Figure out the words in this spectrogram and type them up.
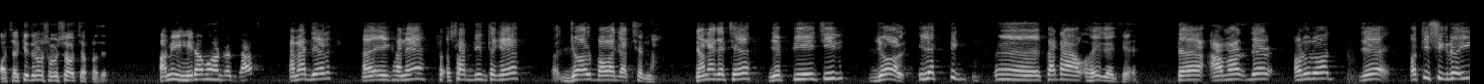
আচ্ছা কি ধরনের সমস্যা হচ্ছে আপনাদের? আমি হীরামোহন দাস আমাদের এখানে সাত দিন থেকে জল পাওয়া যাচ্ছে না। জানা গেছে যে পিএইচির জল ইলেকট্রিক কাটা হয়ে গেছে। তা আমাদের অনুরোধ যে অতি শীঘ্রই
